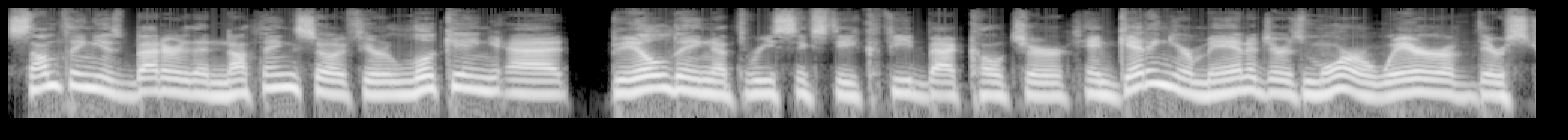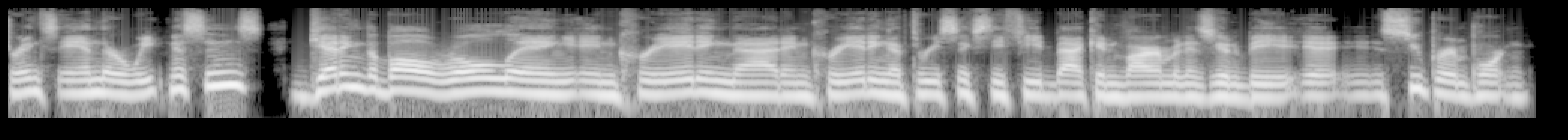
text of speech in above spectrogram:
something is better than nothing. So if you're looking at building a 360 feedback culture and getting your managers more aware of their strengths and their weaknesses, getting the ball rolling in creating that and creating a 360 feedback environment is going to be super important.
